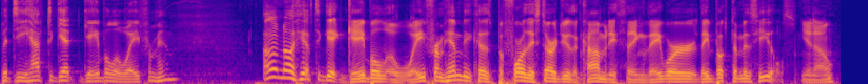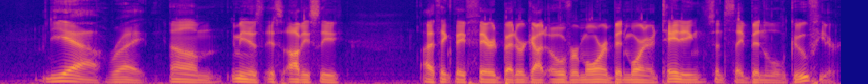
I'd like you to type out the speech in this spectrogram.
But do you have to get Gable away from him? I don't know if you have to get Gable away from him because before they started doing the comedy thing, they were they booked him as heels. You know, Yeah, right. Um, I mean, it's, it's obviously, I think they fared better, got over more, and been more entertaining since they've been a little goofier.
